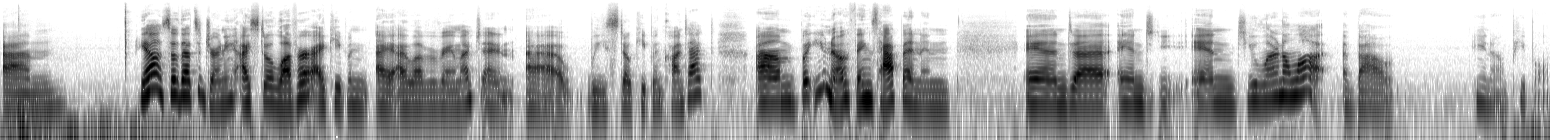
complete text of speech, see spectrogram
um, yeah, so that's a journey. I still love her. I keep in, I, I love her very much, and uh, we still keep in contact. Um, but you know, things happen, and and uh, and and you learn a lot about you know people.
